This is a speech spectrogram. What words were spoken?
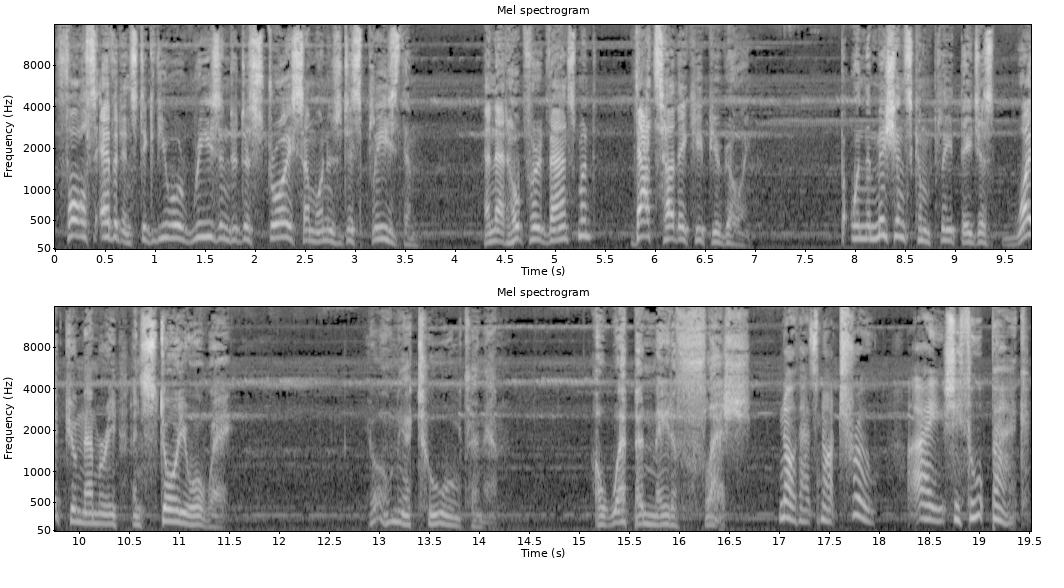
false evidence to give you a reason to destroy someone who's displeased them. And that hope for advancement? That's how they keep you going. But when the mission's complete, they just wipe your memory and store you away. You're only a tool to them. A weapon made of flesh. No, that's not true. I. She thought back.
